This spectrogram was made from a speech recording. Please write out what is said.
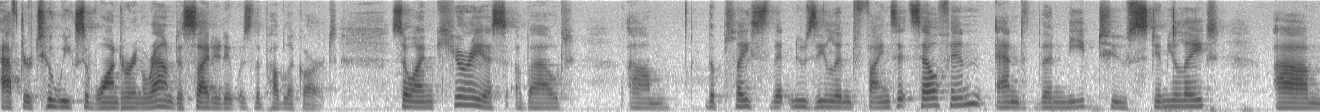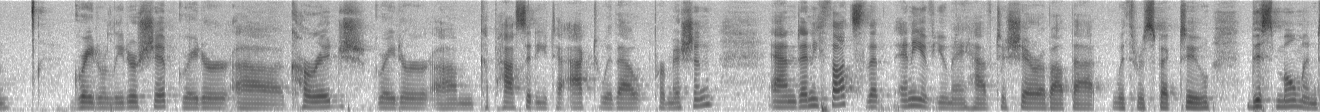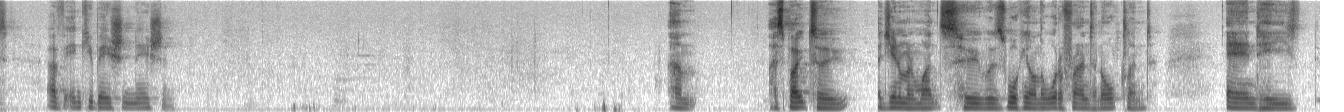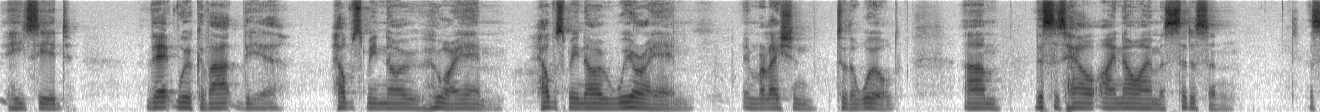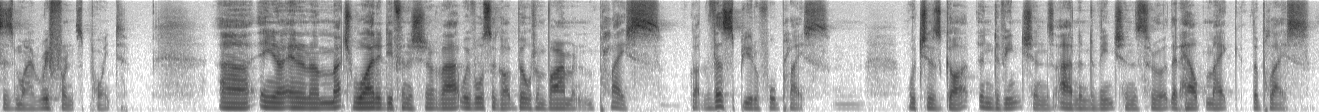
after two weeks of wandering around, decided it was the public art. So I'm curious about um, the place that New Zealand finds itself in and the need to stimulate um, greater leadership, greater uh, courage, greater um, capacity to act without permission. And any thoughts that any of you may have to share about that with respect to this moment of Incubation Nation? Um, I spoke to a gentleman once who was walking on the waterfront in Auckland, and he he said that work of art there helps me know who I am, helps me know where I am in relation to the world. Um, this is how I know I am a citizen. This is my reference point. Uh, and, you know, and in a much wider definition of art, we've also got built environment and place. We've got this beautiful place which has got interventions, art interventions through it that help make the place.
